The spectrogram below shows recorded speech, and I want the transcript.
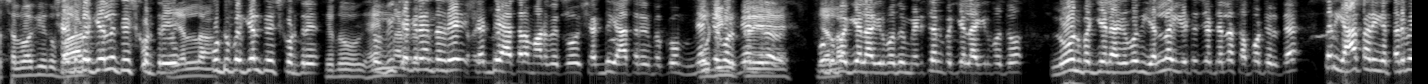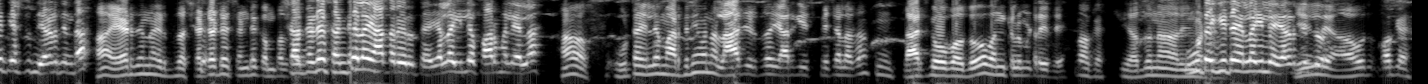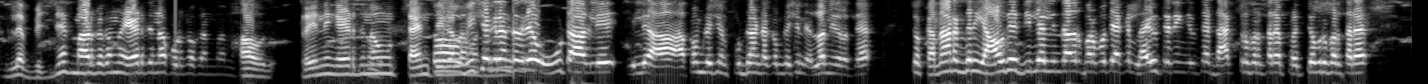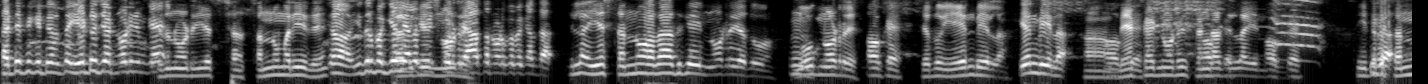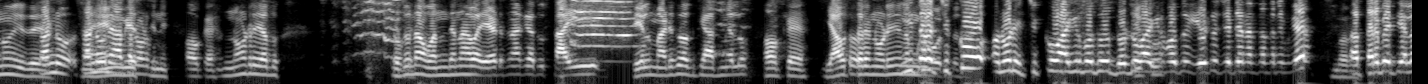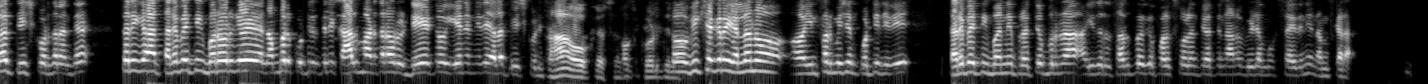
ಅಸಲವಾಗಿ ಸಲುವಾಗಿ ಇದು ಬಗ್ಗೆ ಎಲ್ಲ ತಿಳಿಸ್ಕೊಡ್ತೀರಿ? ಎಲ್ಲ ಫುಡ್ ಬಗ್ಗೆ ಎಲ್ಲ ತಿಳಿಸ್ಕೊಡ್ತೀರಿ? ಇದು ವೀಕ್ಷಕರೇ ಅಂತಂದ್ರೆ ಶೆಡ್ ಯಾವ ತರ ಮಾಡ್ಬೇಕು ಶೆಡ್ ಯಾವ ತರ ಇರ್ಬೇಕು ಫುಡ್ ಬಗ್ಗೆ ಆಗಿರ್ಬೋದು ಮೆಡಿಸಿನ್ ಬಗ್ಗೆ ಆಗಿರ್ಬೋದು ಲೋನ್ ಬಗ್ಗೆ ಆಗಿರ್ಬೋದು ಎಲ್ಲ ಎ ಟು ಜೆಡ್ ಎಲ್ಲ ಸಪೋರ್ಟ್ ಇರುತ್ತೆ. ಸರ್ ಯಾವ ತರ ಈಗ ತರಬೇತಿ ಎಷ್ಟು ಎರಡು ದಿನದ? ಹಾ ಎರಡ್ ದಿನ ಇರ್ತದೆ. Saturday Sunday compulsory Saturday Sunday ಎಲ್ಲ ಯಾವ ತರ ಇರುತ್ತೆ? ಎಲ್ಲ ಇಲ್ಲೇ ಫಾರ್ಮಲ್ಲಿ ಎಲ್ಲ? ಹಾ ಊಟ ಇಲ್ಲೇ ಮಾಡ್ತೀನಿ. ಒಂದು ಲಾಡ್ಜ್ ಇರ್ತದ. ಯಾರಿಗೆ ಸ್ಪೆಷಲ್ ಅದ? ಲಾಜ್ ಲಾಡ್ಜ್ಗೆ ಹೋಗ್ಬೋದು. ಒಂದ್ ಕಿಲೋಮೀಟರ್ ಇದೆ. ಓಕೆ ಅದನ್ನ ಇದ್ ಊಟ. ಗೀಟ ಎಲ್ಲ ಇಲ್ಲೇ ಎರಡು ದಿನ ಇಲ್ಲಿ ಹೌದು. ಓಕೆ ಇಲ್ಲೇ ಬಿಸ್ನೆಸ್ ಮಾಡ್ಬೇಕಂದ್ರೆ ಎರಡ್ ದಿನ ಕೊಡ್ಬೇಕಂತ ಹೌದು. ಟ್ರೈನಿಂಗ್ ಎರಡು ದಿನ ಟೈಮ್ ಸಿಗಲ್ಲ ವೀಕ್ಷಕರೇ ಅಂತಂದ್ರೆ ಊಟ ಆಗ್ಲಿ ಇಲ್ಲಿ ಅಕಾಮಿಡೇಷನ್ ಫುಡ್ ಅಂಡ್ ಅಕಾಮಿಡೇಷನ್ ಎಲ್ಲಾನು ಇರುತ್ತೆ. ಸೊ ಕರ್ನಾಟಕದಲ್ಲಿ ಯಾವುದೇ ಜಿಲ್ಲೆಯಿಂದ ಆದ್ರೂ ಬರ್ಬೋದು. ಯಾಕಂದ್ರೆ ಲೈವ್ ಟ್ರೈನಿಂಗ್ ಇರುತ್ತೆ ಡಾಕ್ಟರ್ ಬರ್ತಾರೆ ಪ್ರತಿಯೊಬ್ರು ಬರ್ತಾರೆ. ಸರ್ಟಿಫಿಕೇಟ್ ಇರುತ್ತೆ ಎ ಟು ಜೆಡ್ ನೋಡಿ ನಿಮ್ಗೆ. ಇದು ಎಷ್ಟ್ ಚ- ಸಣ್ಣ ಮರಿ ಇದೆ. ಆ, ಇದ್ರ ಬಗ್ಗೆ ಎಲ್ಲ ಅದಕ್ಕೆ. ಯಾವ ತರ ನೋಡ್ಕೋಬೇಕಂತ. ಇಲ್ಲ ಎಷ್ಟ್ ಸಣ್ಣ ಅದ ಅದಕ್ಕೆ ನೋಡ್ರಿ ಅದು. ಹೋಗ್ ಮೂಗ್ ನೋಡ್ರಿ. ಓಕೆ. ಇದು ಏನ್ ಬಿ ಇಲ್ಲ. ಏನ್ ಬಿ ಇಲ್ಲ. Okay. ಬ್ಯಾಕ್ ಸೈಡ್ ನೋಡ್ರಿ ಸಣ್ಣದಿಲ್ಲ ಏನ್ ಇಲ್ಲ. ಓಕೆ. ಈಗ ಸಣ್ಣ ಇದೆ. ಸಣ್ಣ ನಾ ಸಣ್ಣ ಹೆಂಗ್ ಮೇಯ್ಸ್ತೀನಿ. ಓಕೆ. ನೋಡ್ರಿ ಅದು. ಇದು ನಾ ಒಂದಿನ ಎರಡ್ ದಿನಾಗೆ ಅದು ತಾಯಿ ಸೇಲ್ ಮಾಡಿದ್ರು ಅದಕ್ಕೆ ಆದ್ಮೇಲೆ ಓಕೆ ಯಾವ ತರ ನೋಡಿ ಈ ತರ ಚಿಕ್ಕು ನೋಡಿ ಚಿಕ್ಕು ಆಗಿರ್ಬೋದು ದೊಡ್ಡ. ಆಗಿರ್ಬೋದು ಎ ಟು ಜೆಡ್ ಏನಂತಂದ್ರೆ ನಿಮ್ಗೆ ತರಬೇತಿ ಎಲ್ಲ ತಿಳಿಸ್ಕೊಡ್ತಾರಂತೆ. ಸರ್ ಈಗ ತರಬೇತಿಗೆ ಬರೋರಿಗೆ ನಂಬರ್ ಕೊಟ್ಟಿರ್ತೀರಿ ಕಾಲ್ ಮಾಡ್ತಾರೆ ಅವ್ರ ಡೇಟ್ ಏನೇನಿದೆ ಎಲ್ಲ ತಿಳಿಸ್ಕೊಡಿ ಹಾ ಓಕೆ ಸರ್ ವೀಕ್ಷಕರೇ ಎಲ್ಲಾನು ಇನ್ಫಾರ್ಮೇಶನ್ ಕೊಟ್ಟಿದೀವಿ ತರಬೇತಿಗೆ ಬನ್ನಿ ಪ್ರತಿಯೊಬ್ಬರನ್ನ ಇದ್ರ ಸದುಪಯೋಗ ಪಡಿಸ್ಕೊಳ್ಳಿ ಅಂತ ಹೇಳ್ತೀನಿ. ನಾನು ವಿಡಿಯೋ ಮುಗಿಸ್ತಾ ಇದ್ದೀನಿ. ನಮಸ್ಕಾರ.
